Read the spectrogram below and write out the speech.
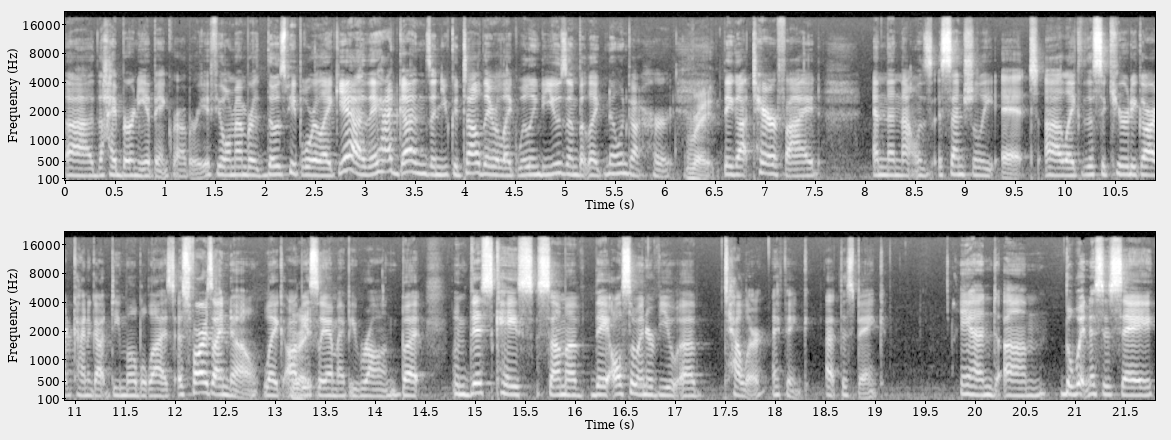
uh, the Hibernia bank robbery. If you'll remember, those people were like, yeah, they had guns and you could tell they were like willing to use them, but like no one got hurt. Right. They got terrified. And then that was essentially it. Uh, like the security guard kind of got demobilized, as far as I know. Like obviously I might be wrong, but in this case, some of they also interview a teller, I think, at this bank. And um, the witnesses say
